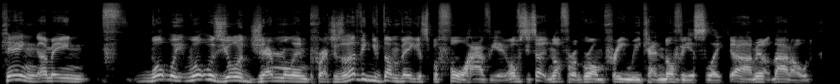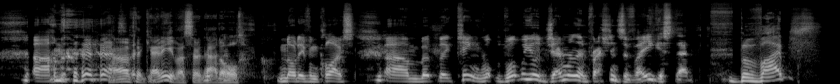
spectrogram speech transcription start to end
King, I mean, what were, what was your general impressions? I don't think you've done Vegas before, have you? Obviously, certainly not for a Grand Prix weekend. Obviously, yeah, I'm not that old. Um, I don't think any of us are that old. not even close. Um, but, but King, what, what were your general impressions of Vegas then? The vibes,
